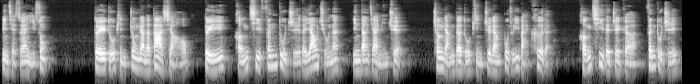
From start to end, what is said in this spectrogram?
并且随案移送。对于毒品重量的大小，对于衡器分度值的要求呢，应当加以明确。称量的毒品质量不足一百克的，衡器的这个分度值。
